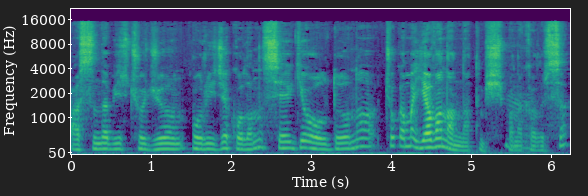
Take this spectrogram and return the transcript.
Aslında bir çocuğun koruyacak olanın sevgi olduğunu çok ama yavan anlatmış bana Hmm. kalırsa.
